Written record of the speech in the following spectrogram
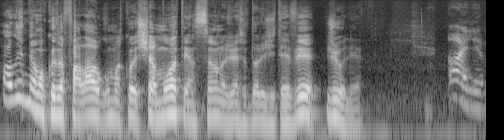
Alguém tem alguma coisa a falar, alguma coisa chamou a atenção nos vencedores de TV? Júlia? Olha,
